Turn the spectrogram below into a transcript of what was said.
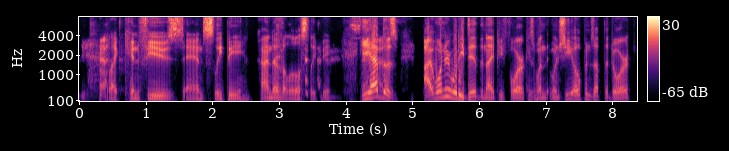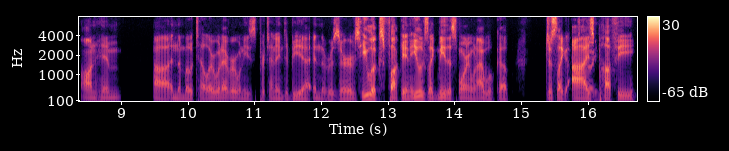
yeah. like confused and sleepy, kind of a little sleepy. He had those. I wonder what he did the night before because when when she opens up the door on him, uh, in the motel or whatever, when he's pretending to be uh, in the reserves, he looks fucking. He looks like me this morning when I woke up, just like eyes he- puffy.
